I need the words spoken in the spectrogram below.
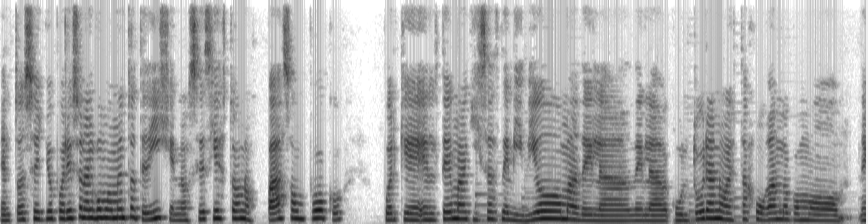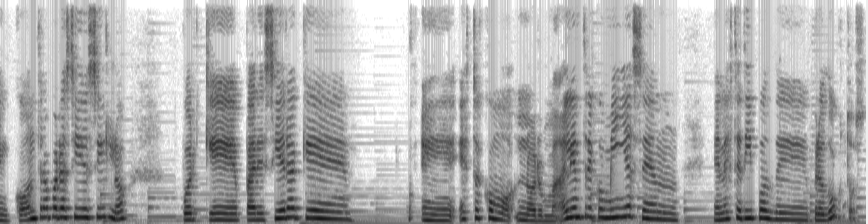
Entonces yo por eso en algún momento te dije, no sé si esto nos pasa un poco, porque el tema quizás del idioma, de la, de la cultura nos está jugando como en contra, por así decirlo, porque pareciera que eh, esto es como normal, entre comillas, en, en este tipo de productos,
